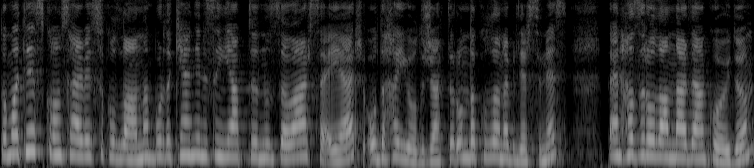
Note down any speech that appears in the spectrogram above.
Domates konservesi kullanın. Burada kendinizin yaptığınızda varsa eğer o daha iyi olacaktır. Onu da kullanabilirsiniz. Ben hazır olanlardan koydum.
